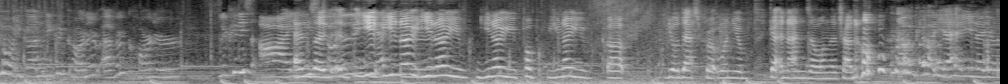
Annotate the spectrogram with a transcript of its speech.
oh my God, Nick Carter, Ever Carter. Look at his eye. He's Enzo, totally you you know you know you've you know you've you know you've uh, you're desperate when you get an Enzo on the channel. Oh God, yeah, you know you're.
